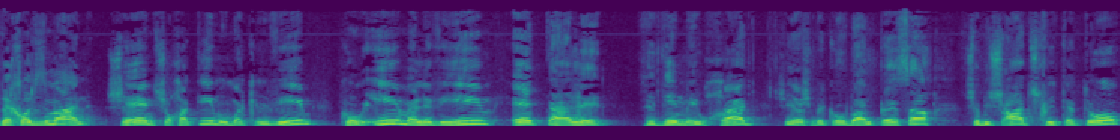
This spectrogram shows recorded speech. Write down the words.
וכל זמן שאין שוחטים ומקריבים, קוראים הלוויים את ההלל. זה דין מיוחד שיש בקורבן פסח, שבשעת שחיטתו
